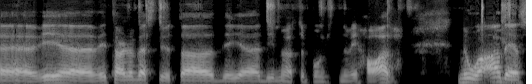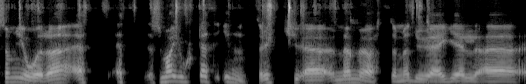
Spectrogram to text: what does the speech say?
eh vi, eh, vi, tar det beste ut av de, de, møtepunktene vi har. Noe av det som, et, et, som har gjort et inntrykk eh, med møtet med du, Egil, eh,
